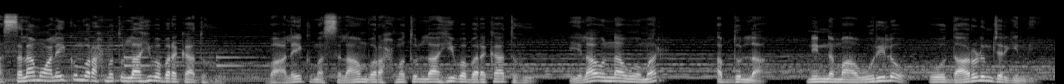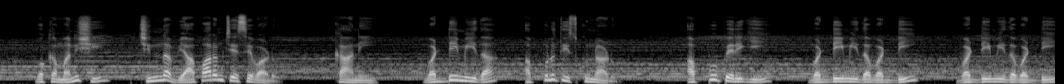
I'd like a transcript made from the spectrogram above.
అస్సలం అలైకుం వరహమతుల్లాహి వబర్కాతుహు. వాలైకుం అస్సలాం వరహమతుల్లాహి వబర్కాతుహు. ఎలా ఉన్నావు ఉమర్? అబ్దుల్లా నిన్న మా ఊరిలో ఓ దారుణం జరిగింది. ఒక మనిషి చిన్న వ్యాపారం చేసేవాడు. కాని వడ్డీ మీద అప్పులు తీసుకున్నాడు. అప్పు పెరిగి వడ్డీ మీద వడ్డీ వడ్డీ మీద వడ్డీ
